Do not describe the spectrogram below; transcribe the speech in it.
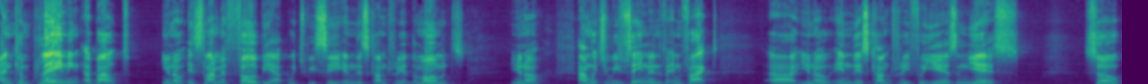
and complaining about you know, Islamophobia, which we see in this country at the moment, you know, and which we've seen, in, in fact, uh, you know, in this country for years and years. So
